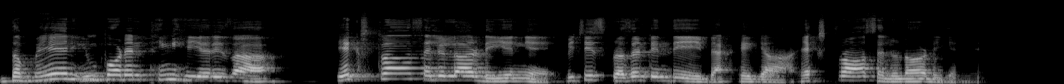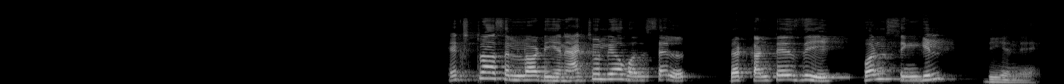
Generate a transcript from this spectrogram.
the main important thing here is a extracellular DNA which is present in the bacteria. Extracellular DNA. extracellular DNA. Actually, a one cell that contains the one single DNA.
